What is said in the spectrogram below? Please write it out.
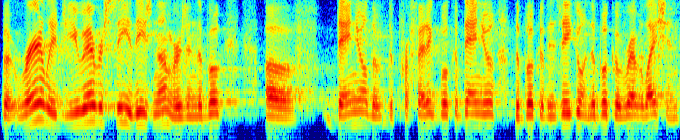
But rarely do you ever see these numbers in the book of Daniel, the, the prophetic book of Daniel, the book of Ezekiel, and the book of Revelation.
